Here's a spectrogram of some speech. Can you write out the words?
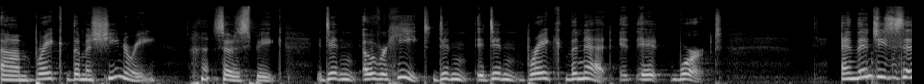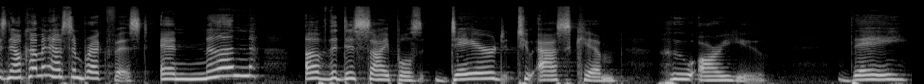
um, break the machinery, so to speak. It didn't overheat. Didn't it didn't break the net. It, it worked. And then Jesus says, "Now come and have some breakfast." And none of the disciples dared to ask him, "Who are you?" They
